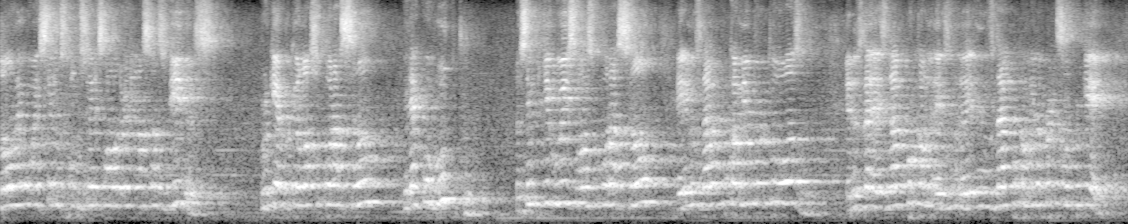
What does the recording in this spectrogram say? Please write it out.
não o reconhecemos como Senhor e Salvador de nossas vidas. Por quê? Porque o nosso coração ele é corrupto. Eu sempre digo isso, nosso coração, ele nos leva para o caminho tortuoso. Ele nos, leva, ele, nos leva para o caminho da perdição. Por quê?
